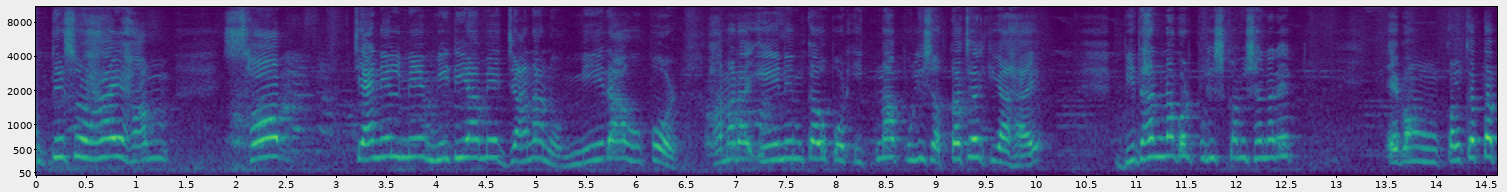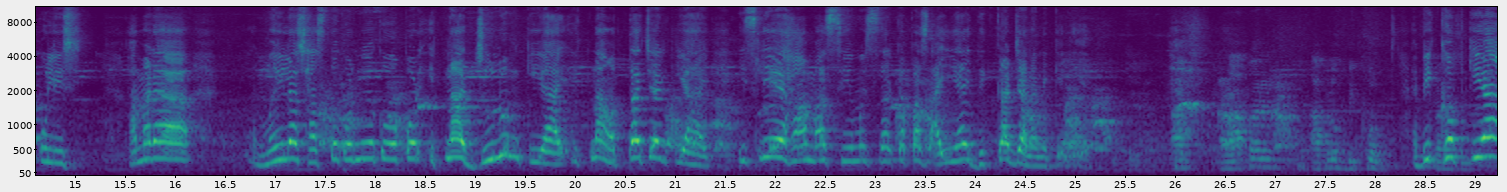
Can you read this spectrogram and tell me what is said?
उद्देश्य है हम सब चैनल में, मीडिया में जाना नो, मेरा ऊपर, हमारा एएनएम का ऊपर इतना पुलिस अत्याचार किया है, विधाननगर पुलिस कमिश्नरेट एवं कलकत्ता पुलिस, हमारा महिला स्वास्थ्यकर्मियों के ऊपर इतना जुलुम किया है, इतना अत्याचार किया है, इसलिए हम आज सी सर के पास आई है, धिक्कार जनाने के लिए। आज वहाँ पर आप लोग विक्षोभ विक्षोभ किया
